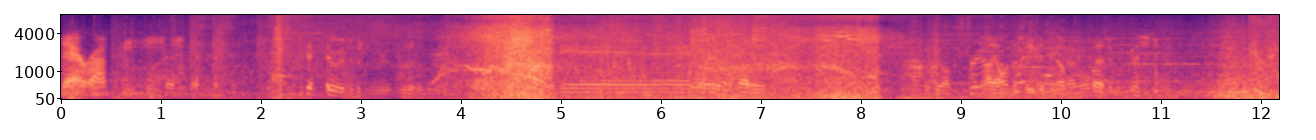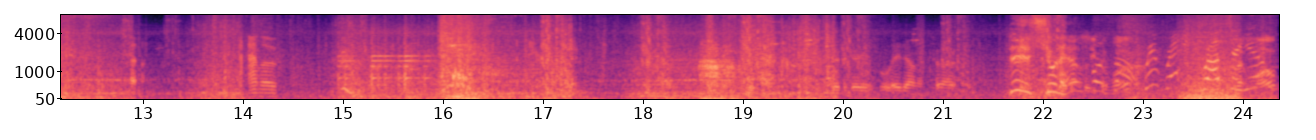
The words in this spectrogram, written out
therapy. I honestly didn't know what to Ammo. Lay down the car. This should help us out! We're ready! Robs, are you?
